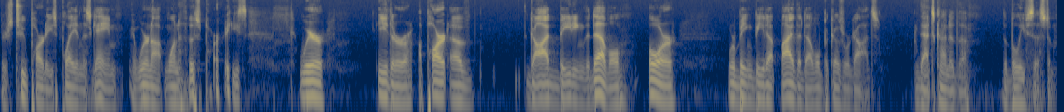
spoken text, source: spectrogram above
There's two parties playing this game, and we're not one of those parties. We're either a part of God beating the devil, or we're being beat up by the devil because we're gods. That's kind of the, the belief system.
